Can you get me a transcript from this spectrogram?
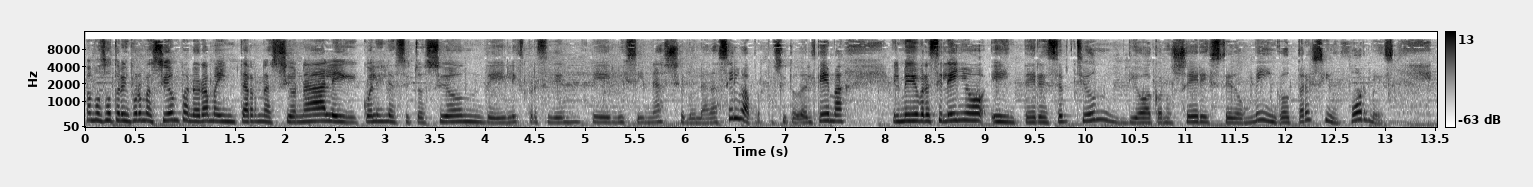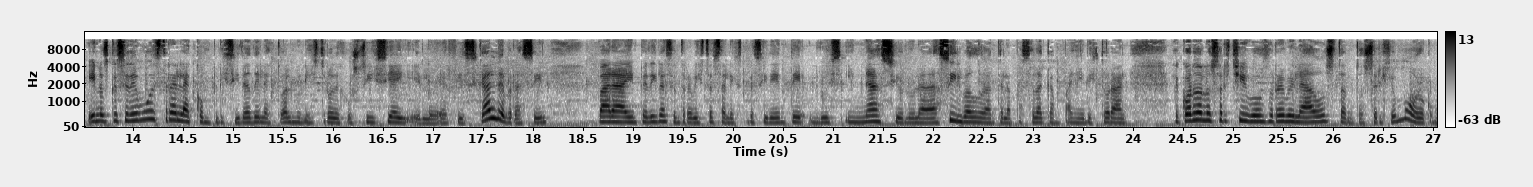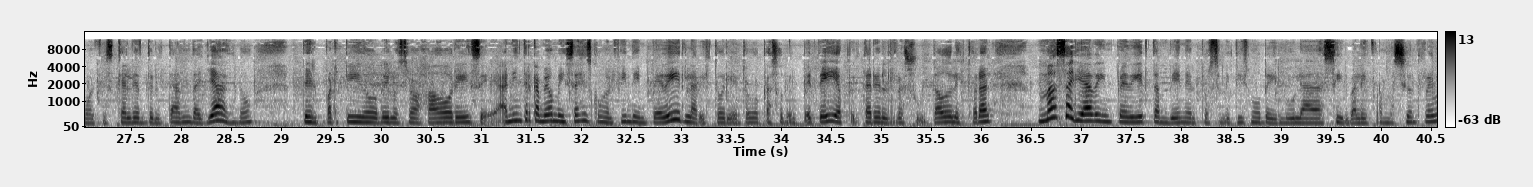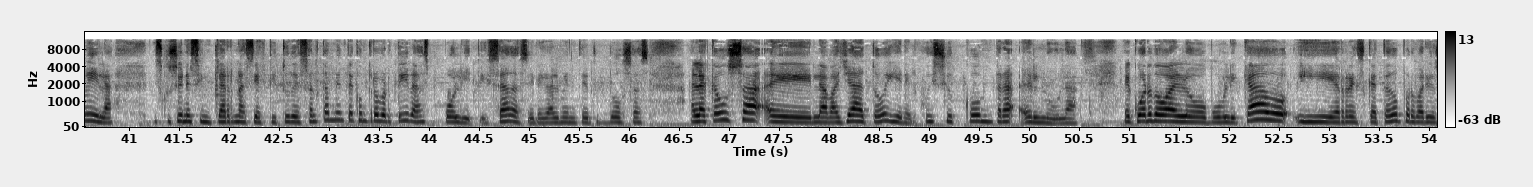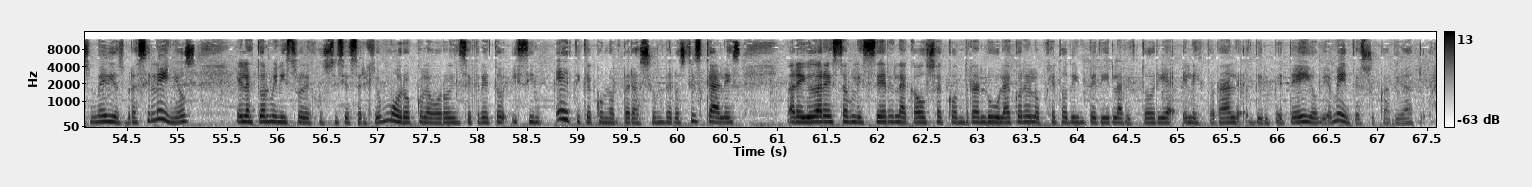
Vamos a otra información, panorama internacional y cuál es la situación del expresidente Luis Ignacio Lula da Silva. A propósito del tema, el medio brasileño Intercepción dio a conocer este domingo tres informes en los que se demuestra la complicidad del actual ministro de Justicia y el fiscal de Brasil para impedir las entrevistas al expresidente Luis Ignacio Lula da Silva durante la pasada campaña electoral. De acuerdo a los archivos revelados, tanto Sergio Moro como el fiscal Deltan Dayan ¿no? del Partido de los Trabajadores eh, han intercambiado mensajes con el fin de impedir la victoria, en todo caso del PT, y afectar el resultado electoral, más allá de impedir también el proselitismo de Lula da Silva. La información revela discusiones internas y actitudes altamente controvertidas, politizadas y legalmente dudosas a la causa eh, Lavallato y en el juicio contra Lula. De acuerdo a lo publicado y rescatado por varios medios brasileños, el actual ministro de Justicia Sergio Moro colaboró en secreto y sin ética con la operación de los fiscales para ayudar a establecer la causa contra Lula con el objeto de impedir la victoria electoral del PT y obviamente su candidatura.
